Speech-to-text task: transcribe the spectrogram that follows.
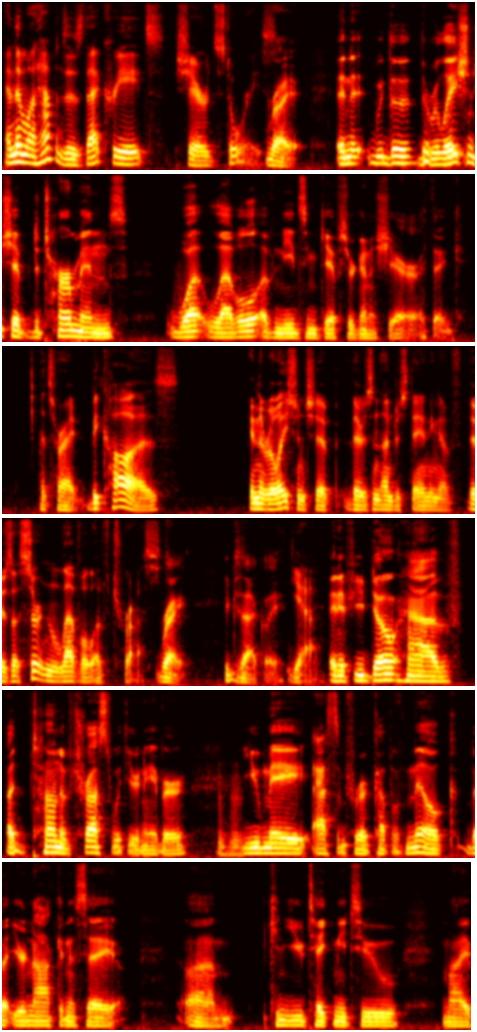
and then what happens is that creates shared stories. Right. And it, the the relationship determines what level of needs and gifts you're going to share, I think. That's right. Because in the relationship, there's an understanding of, there's a certain level of trust. Right. Exactly. Yeah. And if you don't have a ton of trust with your neighbor, you may ask them for a cup of milk, but you're not going to say, um, "Can you take me to my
